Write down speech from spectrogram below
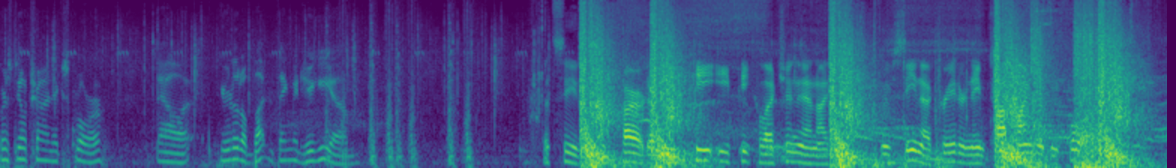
we're still trying to explore. Now, your little button thingamajiggy, um, Let's see. This is part of the PEP collection, and I think we've seen a creator named TopMinder before.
